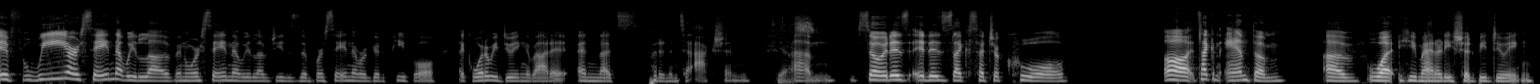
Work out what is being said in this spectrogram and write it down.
if we are saying that we love and we're saying that we love jesus if we're saying that we're good people like what are we doing about it and let's put it into action Yes. um so it is it is like such a cool oh it's like an anthem of what humanity should be doing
